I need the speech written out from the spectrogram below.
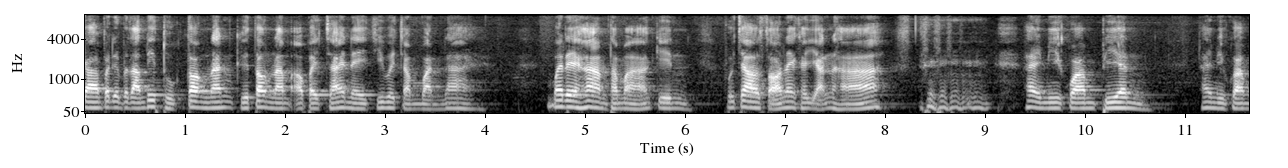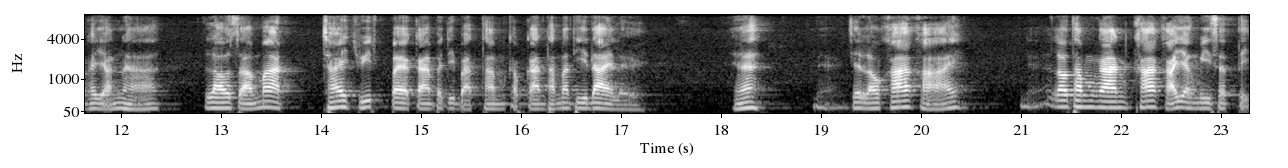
การปฏิบัติธรรมที่ถูกต้องนั้น คือต้องนำเอาไปใช้ในชีวิตประจำวันได้ ไม่ได้ห้ามทำมาหากินพระเจ้าสอนให้ขยันหา ให้มีความเพียร ให้มีความขยันหา เราสามารถใช้ชีวิตไปลการปฏิบัติธรรมกับการทำหน้าที่ได้เลยนะเช่นเราค้าขาย เราทำงานค้าขายอย่างมีสติ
